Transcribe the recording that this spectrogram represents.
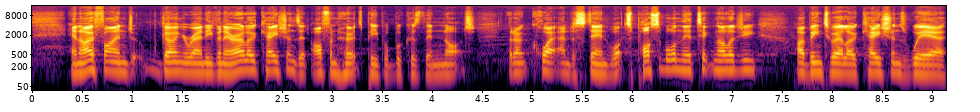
and I find going around even our locations, it often hurts people because they're not, they don't quite understand what's possible in their technology. I've been to our locations where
